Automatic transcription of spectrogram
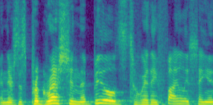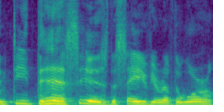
And there's this progression that builds to where they finally say, Indeed, this is the Savior of the world.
